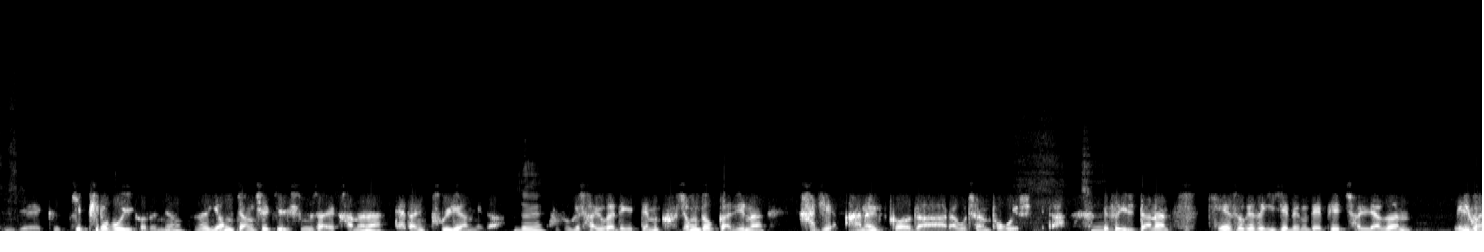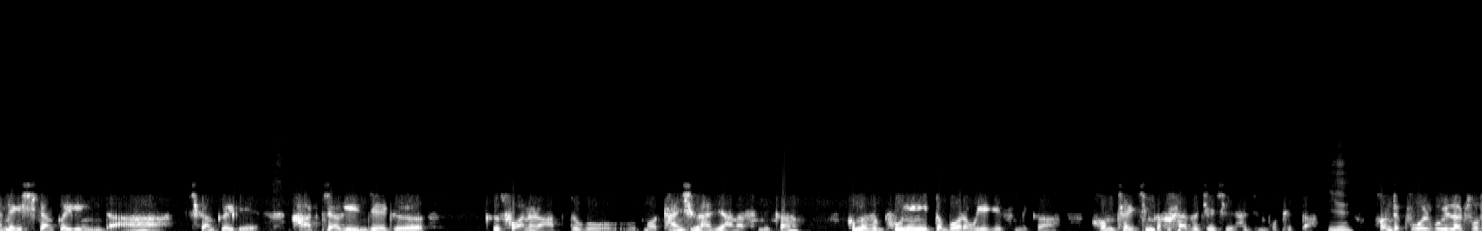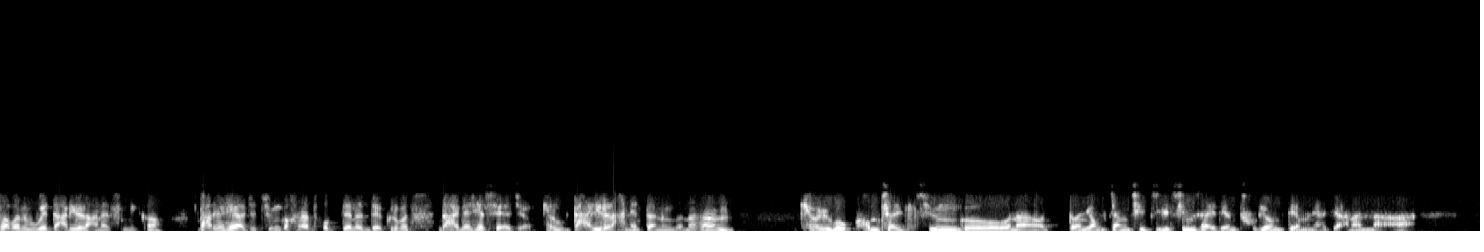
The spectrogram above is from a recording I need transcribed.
이제 그 깊이로 보이거든요. 그래서 영장실질 심사에 가면은 대단히 불리합니다. 네. 구속의 사유가 되기 때문에 그 정도까지는 가지 않을 거다라고 저는 보고 있습니다. 네. 그래서 일단은 계속해서 이재명 대표의 전략은 일관되게 시간 끌기입니다. 시간 끌기. 갑자기 이제 그, 그 소환을 앞두고 뭐 단식을 하지 않았습니까? 그러면서 본인이 또 뭐라고 얘기했습니까? 검찰이 증거 하나도 제시하지 못했다. 예. 그런데 9월 9일 날 조사받으면 왜 날의를 안 했습니까? 날을 해야죠. 증거 하나도 없대는데 그러면 날을 했어야죠. 결국 날의를 안 했다는 거는 결국 검찰 증거나 어떤 영장 실질 심사에 대한 두려움 때문에 하지 않았나.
